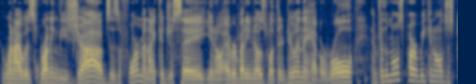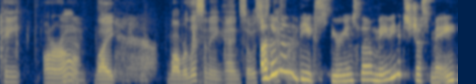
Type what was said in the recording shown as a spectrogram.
when I was running these jobs as a foreman, I could just say, you know, everybody knows what they're doing. They have a role, and for the most part, we can all just paint on our Yeah. own, like while we're listening. And so it's just Other than the experience, though, maybe it's just me,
